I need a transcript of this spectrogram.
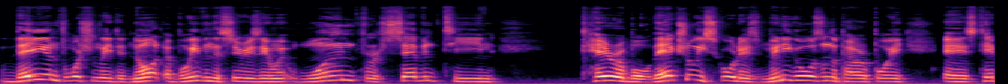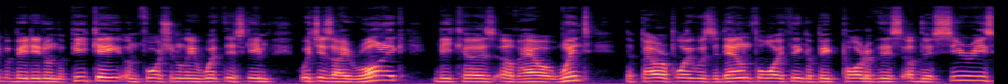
They unfortunately did not. I believe in the series they went 1 for 17 terrible. They actually scored as many goals on the power play as Tampa Bay did on the PK, unfortunately, with this game, which is ironic because of how it went. The power play was the downfall, I think, a big part of this of this series.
